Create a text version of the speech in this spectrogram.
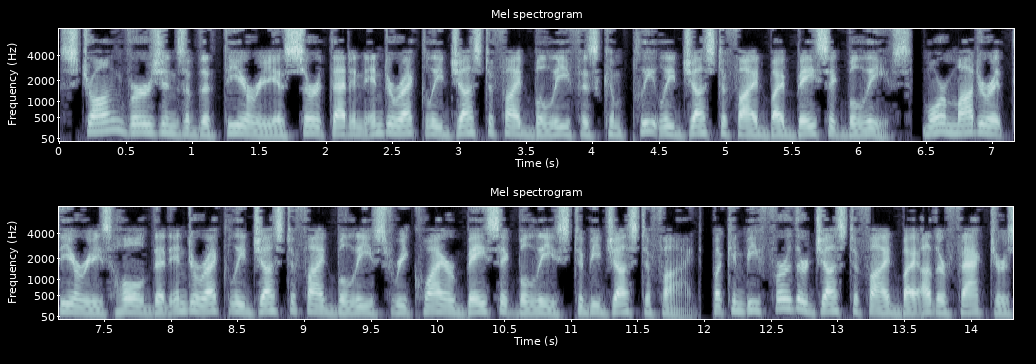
Strong versions of the theory assert that an indirectly justified belief is completely justified by basic beliefs. More moderate theories hold that indirectly justified beliefs require basic beliefs to be justified, but can be further justified by other factors.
